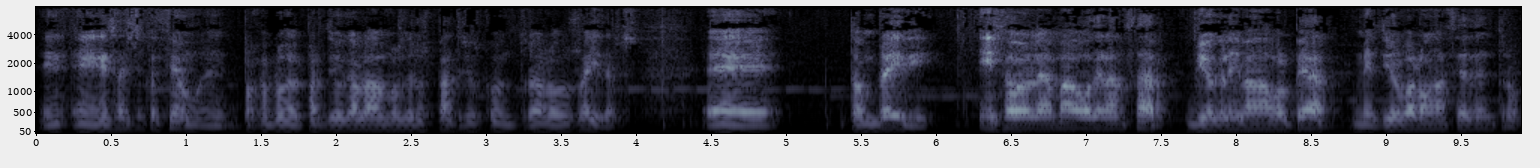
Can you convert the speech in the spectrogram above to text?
en, esa situación, en- por ejemplo, en el partido que hablábamos de los Patriots contra los Raiders, eh, Tom Brady hizo el amago de lanzar, vio que le iban a golpear, metió el balón hacia adentro,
